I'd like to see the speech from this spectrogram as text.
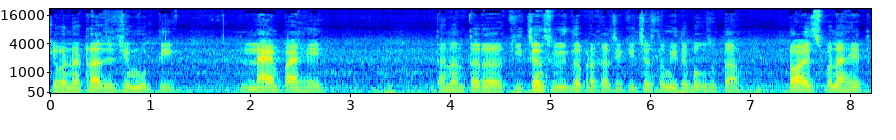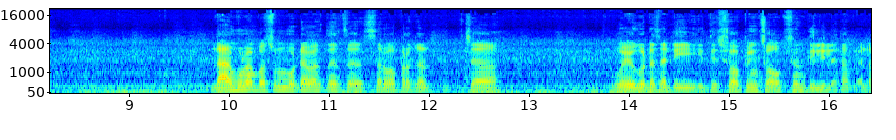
किंवा नटराजाची मूर्ती. लॅम्प आहे. त्यानंतर किचन्स विविध प्रकारचे किचन्स तुम्ही इथे बघू शकता. टॉयज पण आहेत. लहान मुलांपासून मोठ्या वाचण्याचं सर्व प्रकारच्या वयोगटासाठी इथे शॉपिंगचं ऑप्शन दिलेले आहेत आपल्याला.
